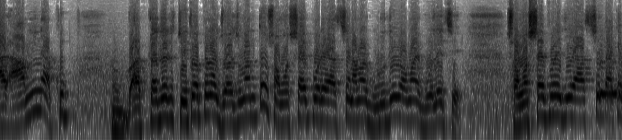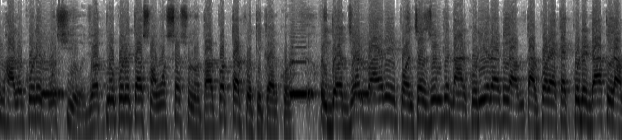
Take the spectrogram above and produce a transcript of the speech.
আর আমি না খুব আপনাদের, যেহেতু আপনারা জজমান তো, সমস্যায় পড়ে আসছেন, আমার গুরুদেব আমায় বলেছে, সমস্যায় পড়ে যে আসছে তাকে ভালো করে বসিও, যত্ন করে তার সমস্যা শুনো, তারপর তার প্রতিকার করো। ওই দরজার বাইরে পঞ্চাশ জনকে দাঁড় করিয়ে রাখলাম, তারপর এক এক করে ডাকলাম।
